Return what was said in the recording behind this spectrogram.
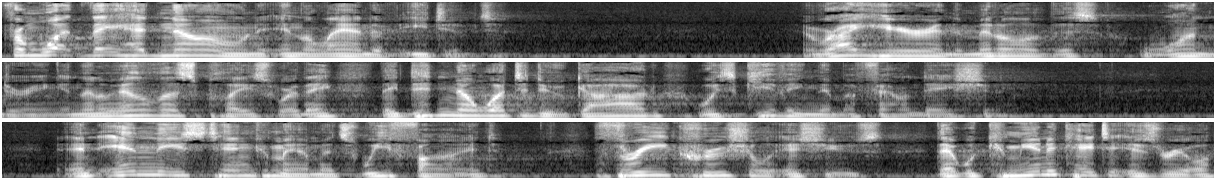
from what they had known in the land of Egypt. Right here in the middle of this wandering, in the middle of this place where they, they didn't know what to do, God was giving them a foundation. And in these Ten Commandments, we find three crucial issues that would communicate to Israel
